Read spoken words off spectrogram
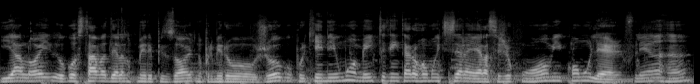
E a Aloy, eu gostava dela no primeiro episódio, no primeiro jogo, porque em nenhum momento tentaram romantizar ela, seja com homem e com mulher. Eu falei, aham,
